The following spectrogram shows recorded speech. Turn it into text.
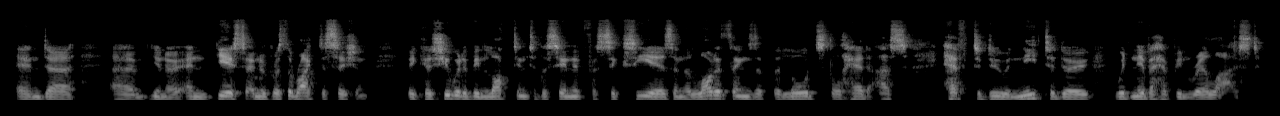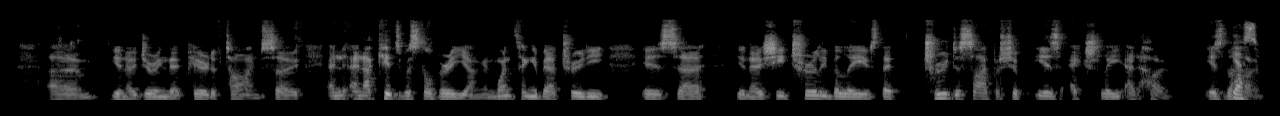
And uh, um, you know, and yes, and it was the right decision because she would have been locked into the Senate for six years, and a lot of things that the Lord still had us have to do and need to do would never have been realized um, you know, during that period of time. So, and and our kids were still very young. And one thing about Trudy is, uh, you know, she truly believes that true discipleship is actually at home, is the yes. home.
